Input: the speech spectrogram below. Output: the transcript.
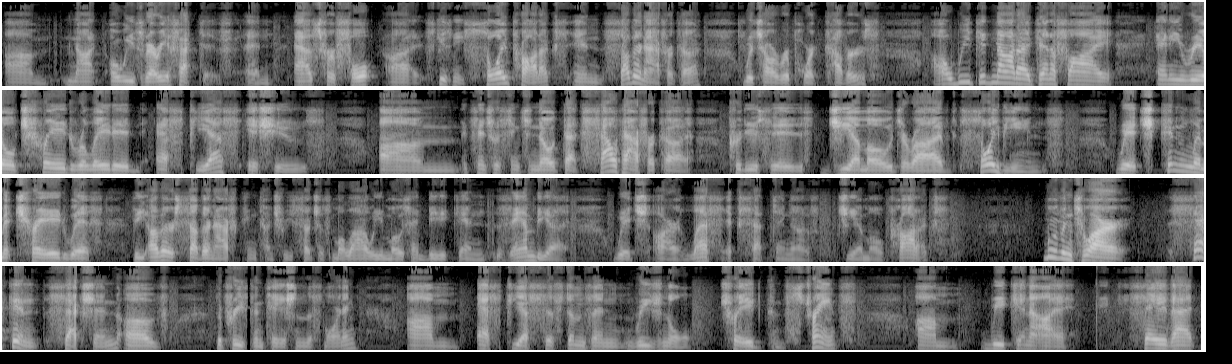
um, not always very effective. And as for full, uh, excuse me, soy products in southern Africa, which our report covers, uh, we did not identify any real trade-related SPS issues. Um, it's interesting to note that South Africa produces GMO-derived soybeans, which can limit trade with the other southern African countries such as Malawi, Mozambique, and Zambia, which are less accepting of GMO products. Moving to our second section of the presentation this morning, um, SPS systems and regional trade constraints, um, we can uh, say that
